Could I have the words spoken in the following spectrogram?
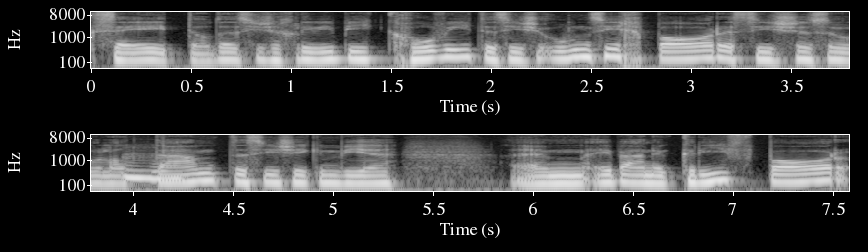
sieht. Oder? Es ist ein bisschen wie bei Covid, es ist unsichtbar, es ist so latent, mhm. es ist irgendwie ähm, eben auch nicht greifbar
